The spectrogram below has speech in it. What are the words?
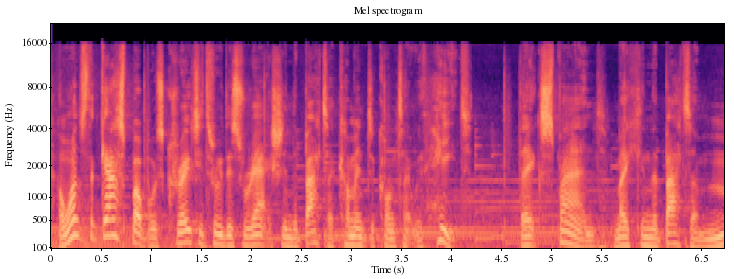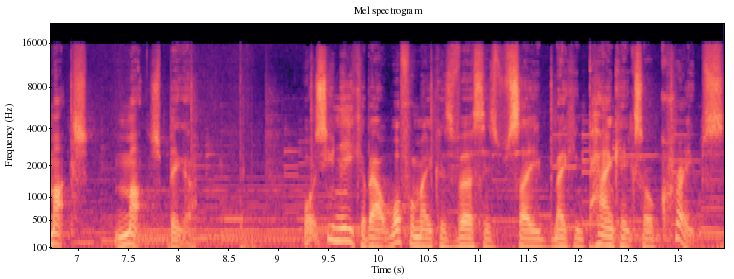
And once the gas bubbles created through this reaction the batter come into contact with heat, they expand, making the batter much, much bigger. What's unique about waffle makers versus, say, making pancakes or crepes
